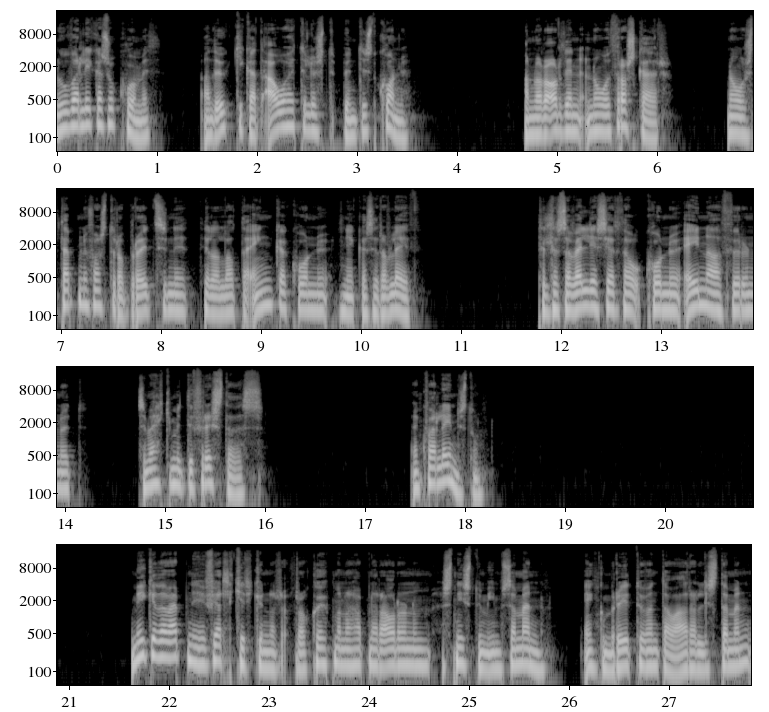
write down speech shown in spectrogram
Nú var líka svo komið að Uggi gatt áhættulust bundist konu. Hann var orðin nógu þroskaður, nógu stefnufastur á brauðsinni til að láta enga konu nýka sér af leið. Til þess að velja sér þá konu einaða förunaut sem ekki myndi frista þess. En hvar leynist hún? Mikið af efni í fjallkirkjunar frá kaupmannahafnar árunum snýstum ímsa menn, engum rítöfund á aðra listamenn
